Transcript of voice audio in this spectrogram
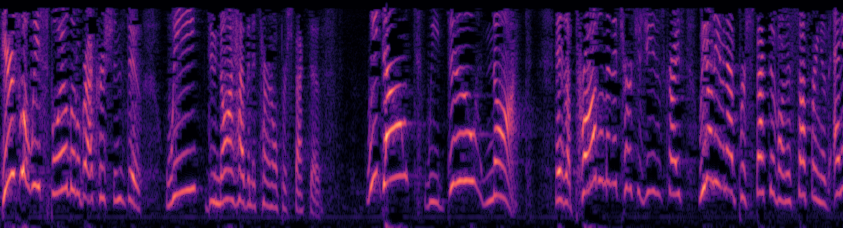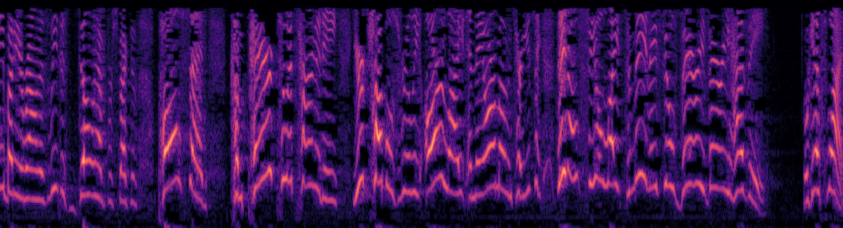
Here's what we spoiled little brat Christians do. We do not have an eternal perspective. We don't. We do not. There's a problem in the Church of Jesus Christ. We don't even have perspective on the suffering of anybody around us. We just don't have perspective. Paul said, compared to eternity, your troubles really are light and they are momentary. You say, they don't feel light to me. They feel very, very heavy. Well, guess what?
